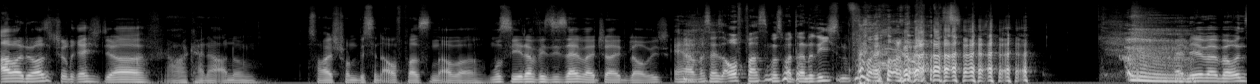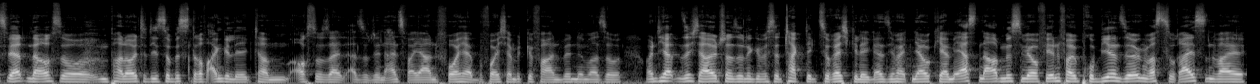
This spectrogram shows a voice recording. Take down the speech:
Aber du hast schon recht, ja, ja, keine Ahnung muss man halt schon ein bisschen aufpassen, aber muss jeder für sich selber entscheiden, glaube ich. Ja, was heißt aufpassen? Muss man dran riechen vorher ja, nee, weil bei uns, wir hatten da auch so ein paar Leute, die es so ein bisschen drauf angelegt haben, auch so seit, also den ein, zwei Jahren vorher, bevor ich da mitgefahren bin, immer so. Und die hatten sich da halt schon so eine gewisse Taktik zurechtgelegt. Also die meinten, ja, okay, am ersten Abend müssen wir auf jeden Fall probieren, so irgendwas zu reißen, weil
